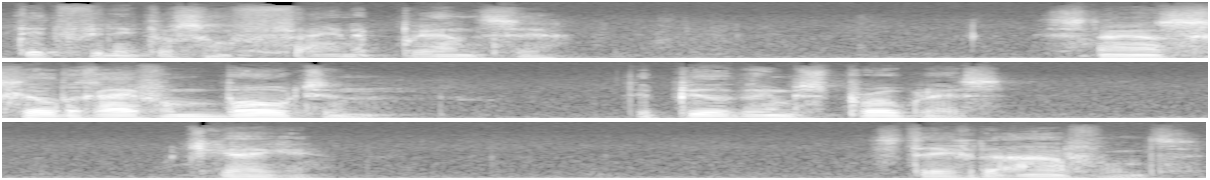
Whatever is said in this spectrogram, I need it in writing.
Dit vind ik toch zo'n fijne prent, zeg. Het is naar een schilderij van Boten. The Pilgrim's Progress. Moet je kijken. Het is tegen de avond.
